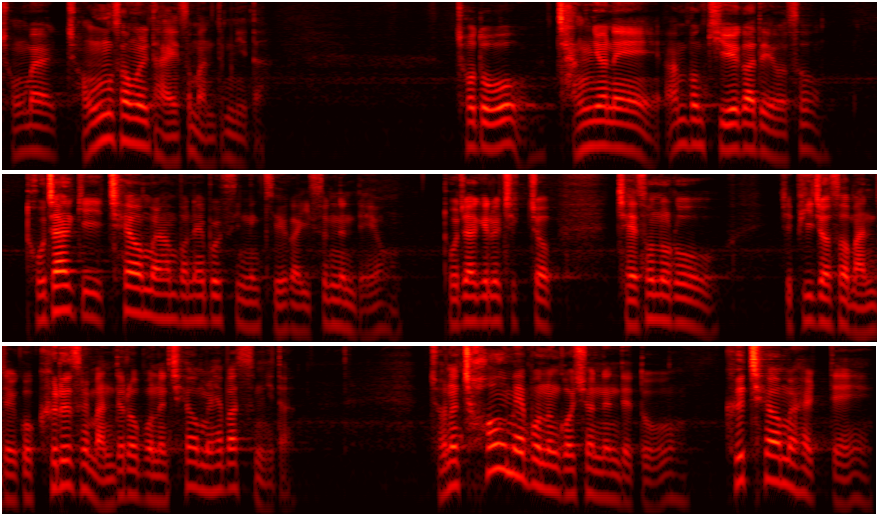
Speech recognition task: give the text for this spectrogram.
정말 정성을 다해서 만듭니다. 저도 작년에 한번 기회가 되어서 도자기 체험을 한번 해볼 수 있는 기회가 있었는데요. 도자기를 직접 제 손으로 빚어서 만들고 그릇을 만들어 보는 체험을 해봤습니다. 저는 처음 해보는 것이었는데도 그 체험을 할 때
